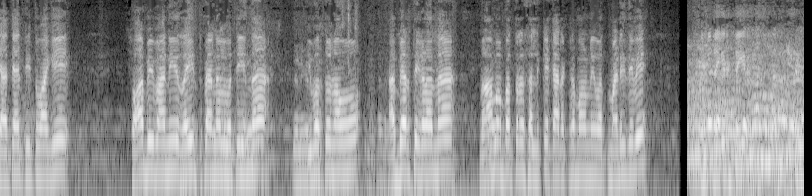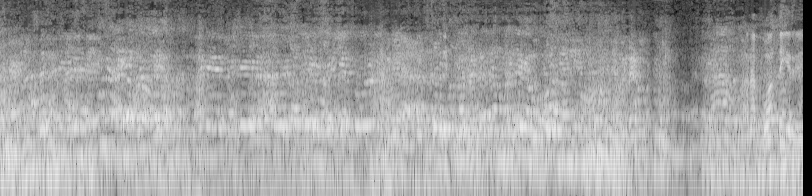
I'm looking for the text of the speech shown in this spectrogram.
ಜಾತ್ಯತೀತವಾಗಿ ಸ್ವಾಭಿಮಾನಿ ರೈತ ಪ್ಯಾನೆಲ್ ವತಿಯಿಂದ ಇವತ್ತು ನಾವು ಅಭ್ಯರ್ಥಿಗಳನ್ನ ನಾಮಪತ್ರ ಸಲ್ಲಿಕೆ ಕಾರ್ಯಕ್ರಮವನ್ನು ಇವತ್ತು ಮಾಡಿದ್ದೀವಿ. ತೆಗಿರಿ ತೆಗಿರಿ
